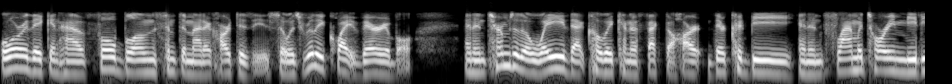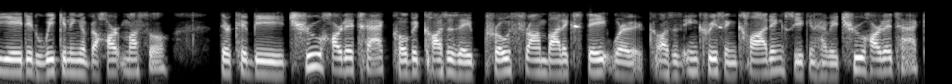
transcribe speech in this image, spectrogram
or they can have full blown symptomatic heart disease. So it's really quite variable. And in terms of the way that COVID can affect the heart, there could be an inflammatory mediated weakening of the heart muscle. There could be true heart attack. COVID causes a prothrombotic state where it causes increase in clotting, so you can have a true heart attack.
